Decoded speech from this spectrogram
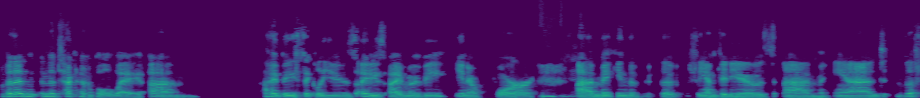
but then in the technical way, um, I basically use I use iMovie, you know, for mm-hmm. uh, making the the fan videos. Um, and the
